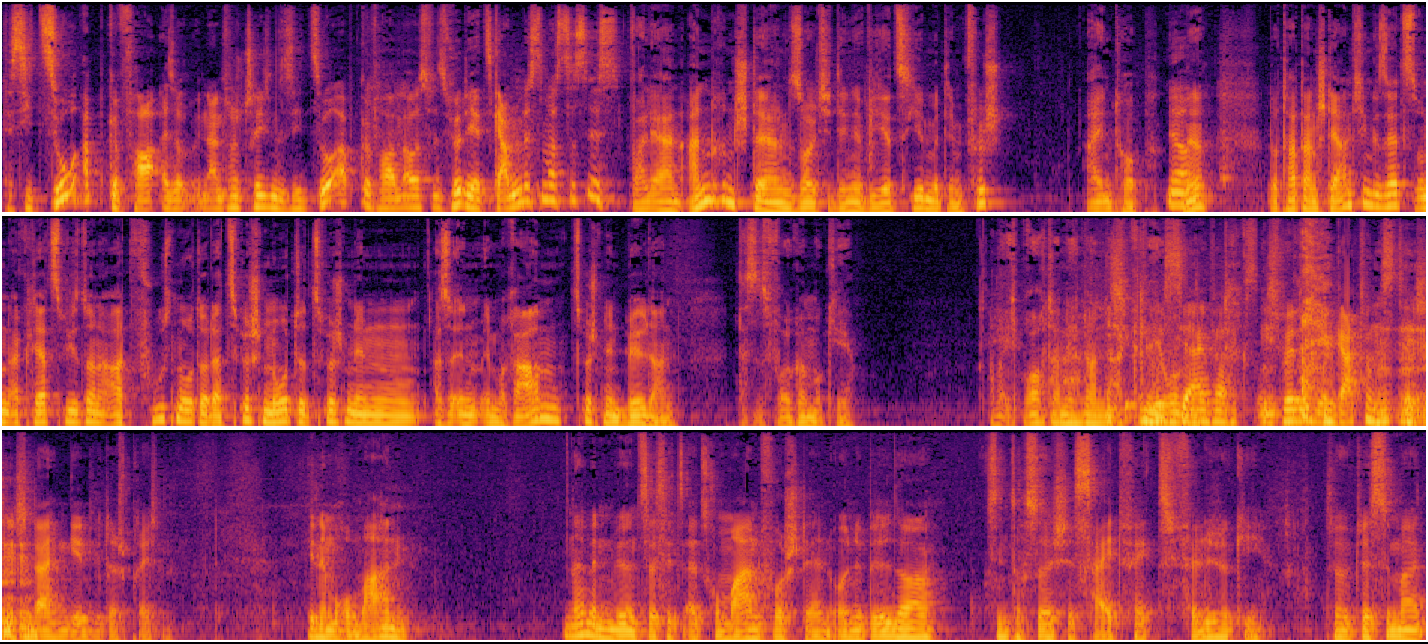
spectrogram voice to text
Das sieht so abgefahren, also in Anführungsstrichen, das sieht so abgefahren aus, ich würde jetzt gern wissen, was das ist. Weil er an anderen Stellen solche Dinge wie jetzt hier mit dem Fisch eintoppt. Ja. Ne? Dort hat er ein Sternchen gesetzt und erklärt es wie so eine Art Fußnote oder Zwischennote zwischen den, also im, im Rahmen zwischen den Bildern. Das ist vollkommen okay. Aber ich brauche da nicht noch eine ich Erklärung. Einfach, ich würde dir gattungstechnisch dahingehend widersprechen. In einem Roman ne, wenn wir uns das jetzt als Roman vorstellen, ohne Bilder, sind doch solche Side-Facts völlig okay. So, dass du mal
